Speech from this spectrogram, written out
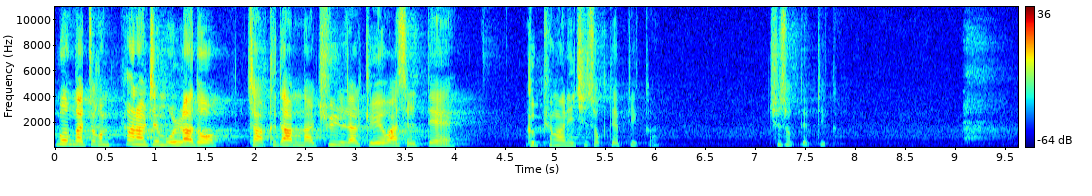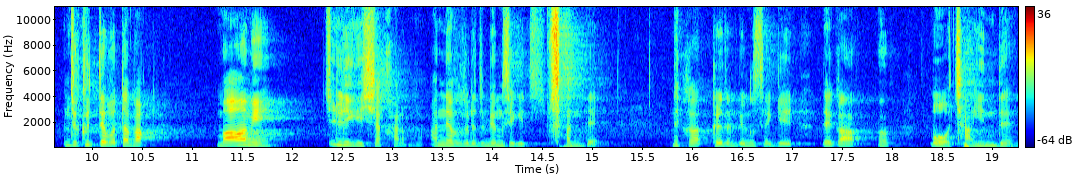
뭔가 조금 편할 줄 몰라도 자 그 다음날 주일날 교회 왔을 때 그 평안이 지속됩니까? 지속됩니까? 이제 그때부터 막 마음이 찔리기 시작하는 거야. 아, 내가 그래도 명색이 집사인데. 내가 그래도 명색이 내가 어? 뭐 장인데.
